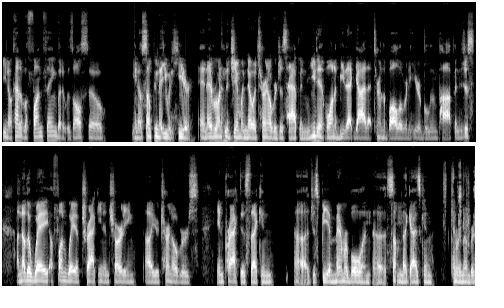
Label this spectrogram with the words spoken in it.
you know, kind of a fun thing, but it was also, you know, something that you would hear. And everyone in the gym would know a turnover just happened. You didn't want to be that guy that turned the ball over to hear a balloon pop. And it's just another way, a fun way of tracking and charting uh, your turnovers in practice that can uh, just be a memorable and uh, something that guys can can remember.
